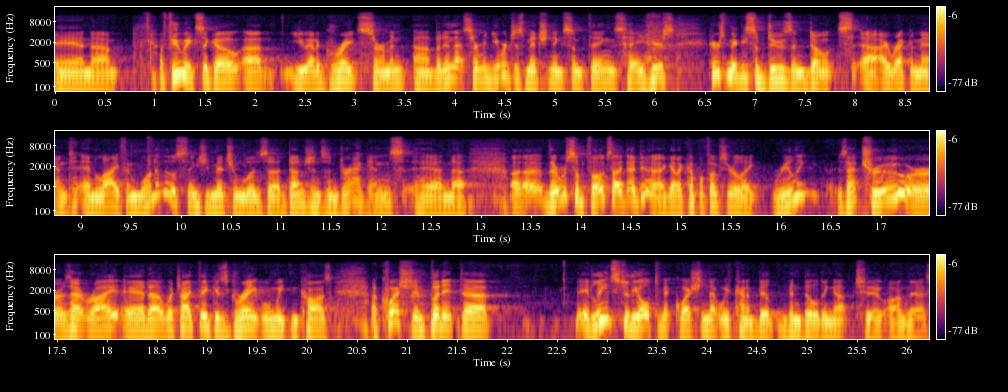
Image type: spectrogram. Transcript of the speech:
And um, a few weeks ago uh, you had a great sermon uh, but in that sermon you were just mentioning some things. Hey here's here's maybe some do's and don'ts uh, i recommend in life. And one of those things you mentioned was uh, dungeons and dragons. And uh, uh, there were some folks I, I did i got a couple folks who were like really? Is that true or is that right? And which i think is great when we can cause a question but it it leads to the ultimate question that we've kind of been building up to on this.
